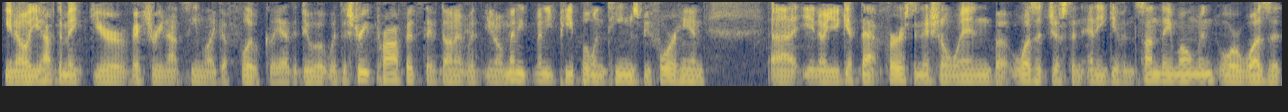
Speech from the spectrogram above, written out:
you know, you have to make your victory not seem like a fluke. They had to do it with the Street Profits. They've done it with you know many many people and teams beforehand. Uh, you know, you get that first initial win, but was it just an any given Sunday moment, or was it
